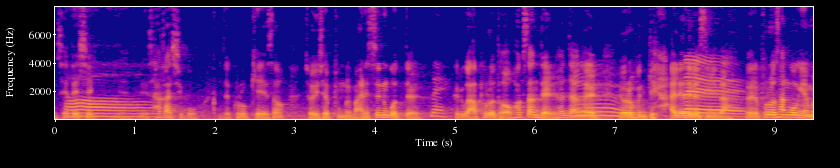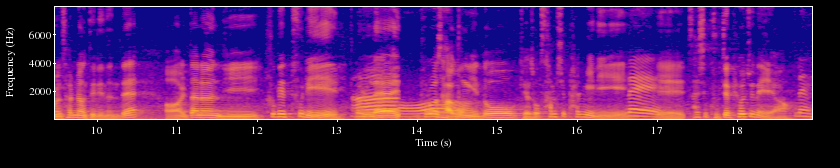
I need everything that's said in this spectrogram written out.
세 대씩 아. 예, 예, 사가시고 이제 그렇게 해서 저희 제품을 많이 쓰는 곳들 네. 그리고 앞으로 더 확산될 현장을 음. 여러분께 알려드렸습니다. 네. 프로 상공엠을 설명드리는데 어, 일단은 이 흡입 툴이 아. 원래 어. 프로 402도 계속 38mm 네. 예, 사실 국제 표준이에요. 네.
